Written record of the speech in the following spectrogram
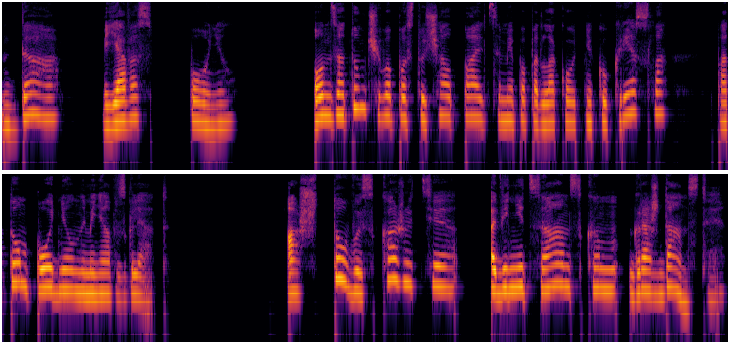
Да, я вас понял. Он задумчиво постучал пальцами по подлокотнику кресла, потом поднял на меня взгляд. «А что вы скажете о венецианском гражданстве.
